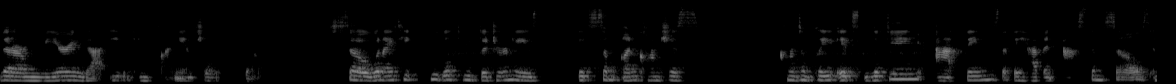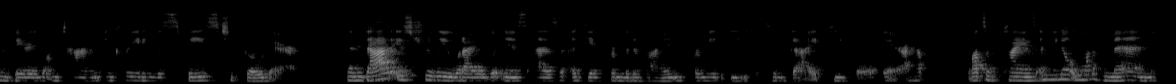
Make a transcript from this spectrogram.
that are mirroring that even in financial wealth. So when I take people through the journeys, it's some unconscious contemplate it's looking at things that they haven't asked themselves in a very long time and creating the space to go there and that is truly what i witness as a gift from the divine for me to be able to guide people there i have lots of clients and you know a lot of men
